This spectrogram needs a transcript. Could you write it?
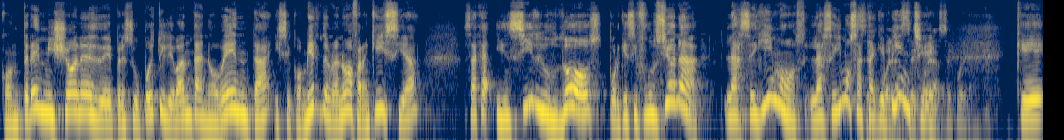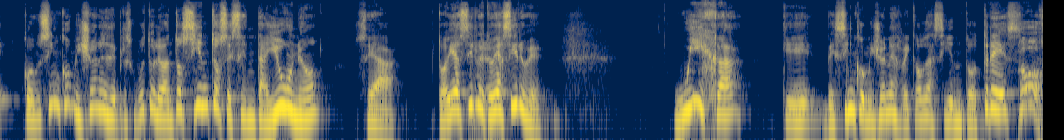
Con 3 millones de presupuesto y levanta 90 y se convierte en una nueva franquicia. Saca Insidious 2, porque si funciona, la seguimos, la seguimos hasta Secuela, que pinche. secuela, secuela. Que con 5 millones de presupuesto levantó 161. O sea, todavía sirve, todavía sirve. Ouija, que de 5 millones recauda 103. Oh.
